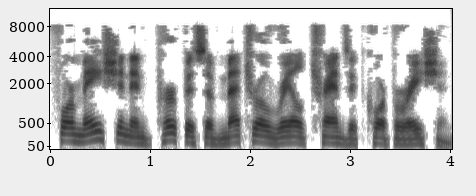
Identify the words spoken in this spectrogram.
Formation and purpose of Metro Rail Transit Corporation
